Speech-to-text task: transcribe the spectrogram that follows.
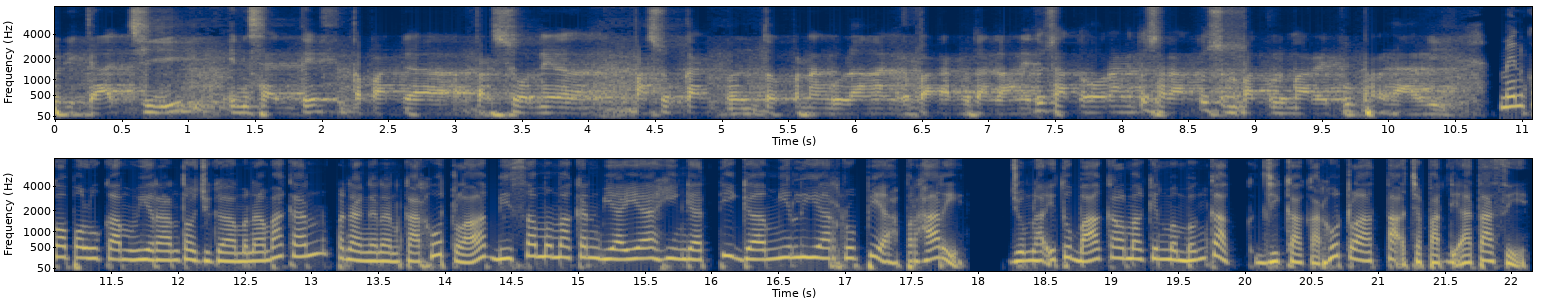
memberi gaji insentif kepada personil pasukan untuk penanggulangan kebakaran hutan lahan itu satu orang itu 145 ribu per hari Menko Polhukam Wiranto juga menambahkan penanganan karhutla bisa memakan biaya hingga 3 miliar rupiah per hari. Jumlah itu bakal makin membengkak jika karhutla tak cepat diatasi.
